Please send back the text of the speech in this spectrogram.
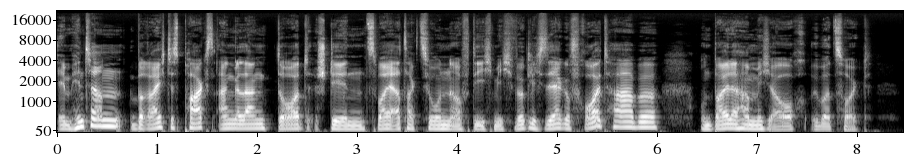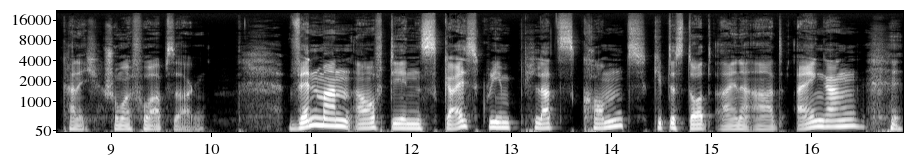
im hinteren Bereich des Parks angelangt. Dort stehen zwei Attraktionen, auf die ich mich wirklich sehr gefreut habe. Und beide haben mich auch überzeugt. Kann ich schon mal vorab sagen. Wenn man auf den Skyscream-Platz kommt, gibt es dort eine Art Eingang.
